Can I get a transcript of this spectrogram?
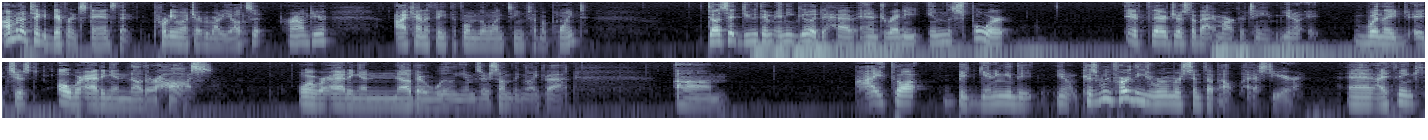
I'm to take a different stance than pretty much everybody else around here. I kind of think the Formula One teams have a point. Does it do them any good to have Andretti in the sport if they're just a backmarker team? You know, when they it's just oh we're adding another Haas, or we're adding another Williams or something like that. Um, I thought beginning of the you know because we've heard these rumors since about last year, and I think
